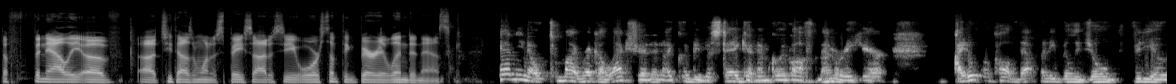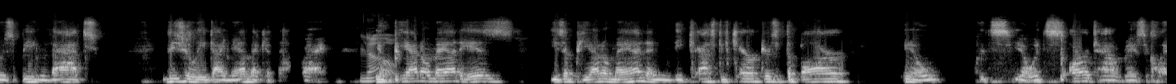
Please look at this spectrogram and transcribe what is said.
the finale of uh, 2001 A Space Odyssey or something Barry Lyndon esque. And you know, to my recollection, and I could be mistaken, I'm going off memory here. I don't recall that many Billy Joel videos being that visually dynamic in that way. No. You know, Piano Man is he's a piano man, and the cast of characters at the bar, you know, it's you know, it's our town basically.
